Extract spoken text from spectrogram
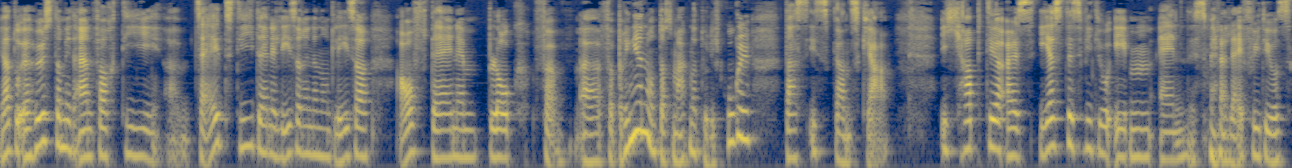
Ja, du erhöhst damit einfach die äh, Zeit, die deine Leserinnen und Leser auf deinem Blog ver, äh, verbringen und das mag natürlich Google, das ist ganz klar. Ich habe dir als erstes Video eben eines meiner Live-Videos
